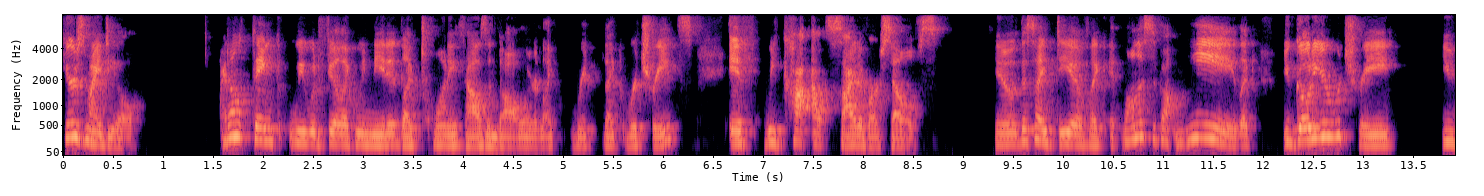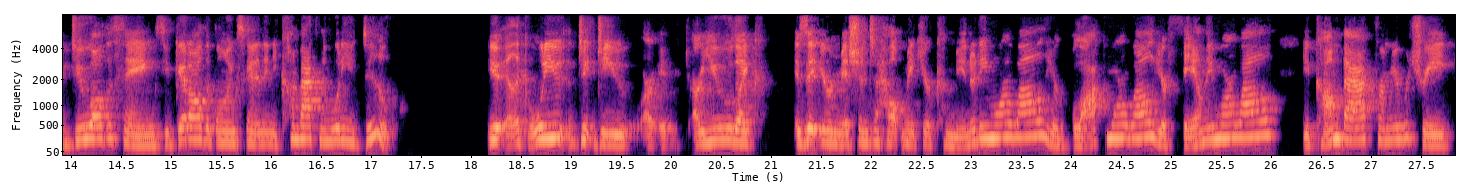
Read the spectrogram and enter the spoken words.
Here's my deal. I don't think we would feel like we needed like twenty thousand dollar like re- like retreats if we cut outside of ourselves. You know, this idea of like wellness about me. Like you go to your retreat, you do all the things, you get all the glowing skin, and then you come back, and then what do you do? You like what do you do, do you are are you like is it your mission to help make your community more well, your block more well, your family more well? You come back from your retreat,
